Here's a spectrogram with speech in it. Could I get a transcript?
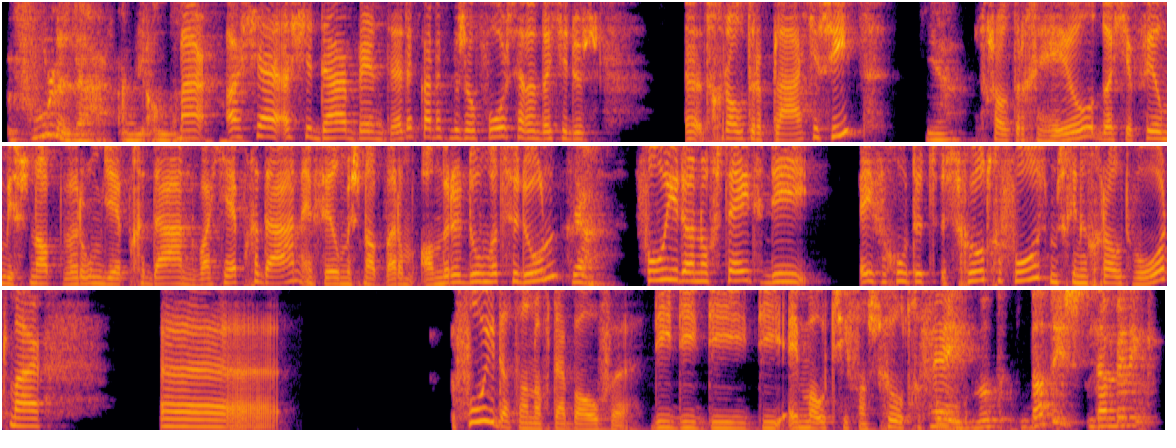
voelen daar aan die andere Maar als, jij, als je daar bent, hè, dan kan ik me zo voorstellen dat je dus het grotere plaatje ziet. Ja. Het grotere geheel. Dat je veel meer snapt waarom je hebt gedaan wat je hebt gedaan. En veel meer snapt waarom anderen doen wat ze doen. Ja. Voel je dan nog steeds die, even goed het schuldgevoel, is misschien een groot woord, maar uh, voel je dat dan nog daarboven? Die, die, die, die emotie van schuldgevoel? Nee, want dat is, daar ben ik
